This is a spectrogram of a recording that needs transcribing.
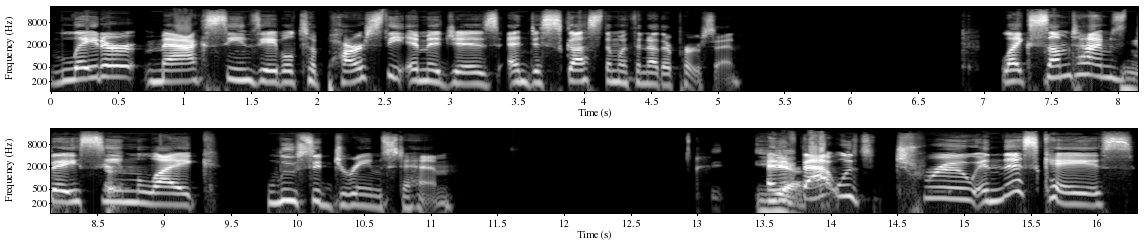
later Max seems able to parse the images and discuss them with another person. Like sometimes Hmm, they seem like lucid dreams to him. And yeah. if that was true in this case,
